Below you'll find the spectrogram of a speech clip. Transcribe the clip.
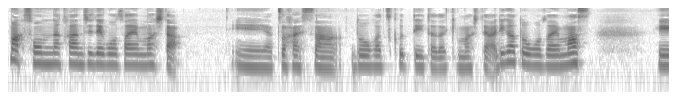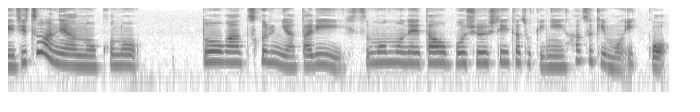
まあそんな感じでございました。えー、八橋さん動画作っていただきましてありがとうございます、えー、実はねあのこの動画作るにあたり質問のネタを募集していた時に葉月も1個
